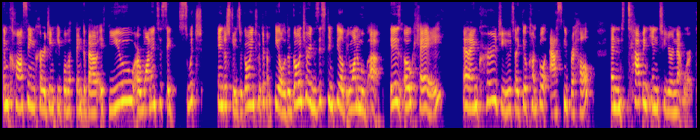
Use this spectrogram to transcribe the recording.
am constantly encouraging people to think about if you are wanting to say switch industries or going to a different field or go into your existing field, but you want to move up, it is okay and I encourage you to like feel comfortable asking for help and tapping into your network.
